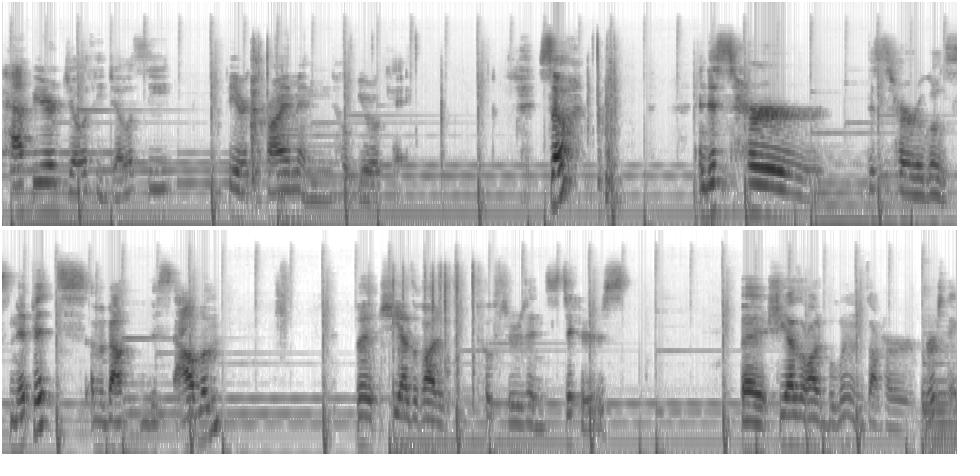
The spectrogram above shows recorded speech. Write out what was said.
happier, jealousy, jealousy, favorite crime, and hope you're okay. So, and this is her, this is her little snippets of about this album. But she has a lot of posters and stickers. But she has a lot of balloons on her birthday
